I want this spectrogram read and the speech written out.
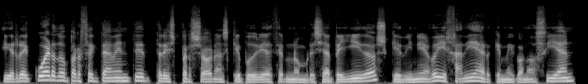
Y recuerdo perfectamente tres personas que podría decir nombres y apellidos que vinieron, oye Javier, que me conocían,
